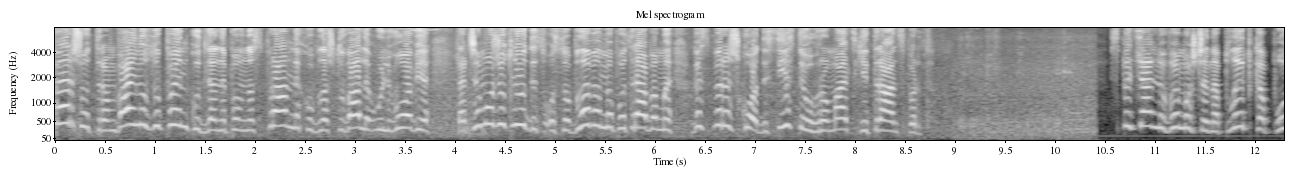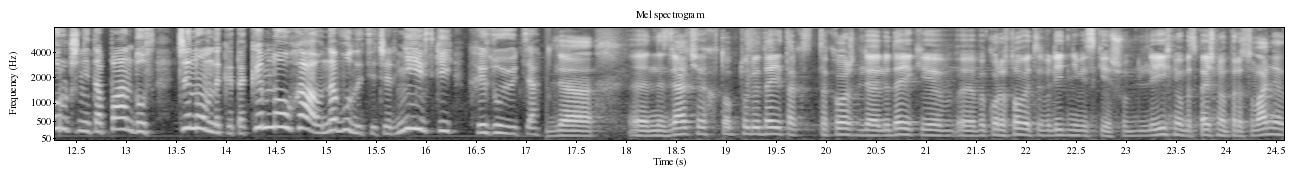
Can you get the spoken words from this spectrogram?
Першу трамвайну зупинку для неповносправних облаштували у Львові. Та чи можуть люди з особливими потребами без перешкоди сісти у громадський транспорт? Спеціально вимощена плитка, поручні та пандус. Чиновники таким ноу-хау на вулиці Чернігівській хизуються. Для е, незрячих, тобто людей, так також для людей, які е, використовують інвалідні візки, щоб для їхнього безпечного пересування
